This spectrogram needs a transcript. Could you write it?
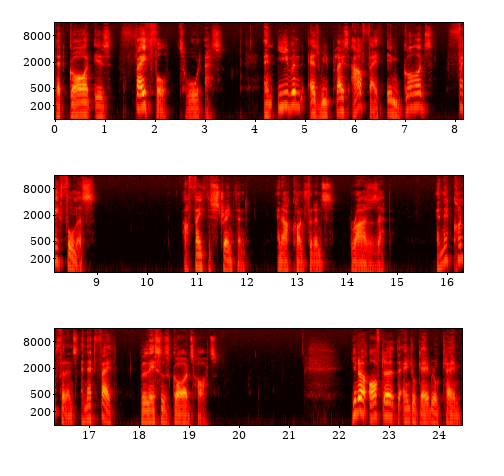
that God is faithful toward us. And even as we place our faith in God's faithfulness, our faith is strengthened and our confidence rises up. And that confidence and that faith blesses God's heart. You know, after the angel Gabriel came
